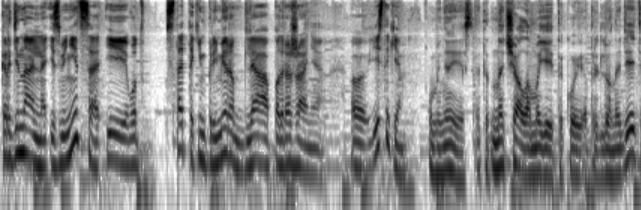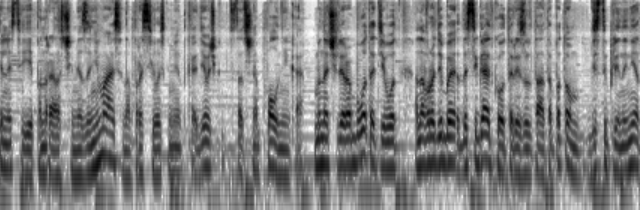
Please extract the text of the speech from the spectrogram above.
кардинально измениться и вот стать таким примером для подражания. Э, Есть такие? У меня есть. Это начало моей такой определенной деятельности. Ей понравилось, чем я занимаюсь. Она просилась ко мне, такая девочка достаточно полненькая. Мы начали работать, и вот она вроде бы достигает какого-то результата, а потом дисциплины нет,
